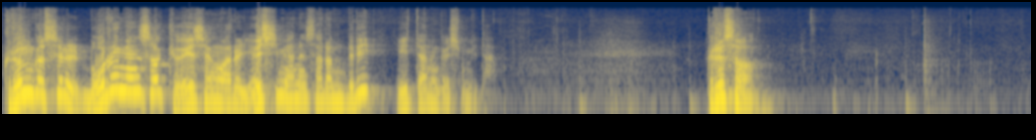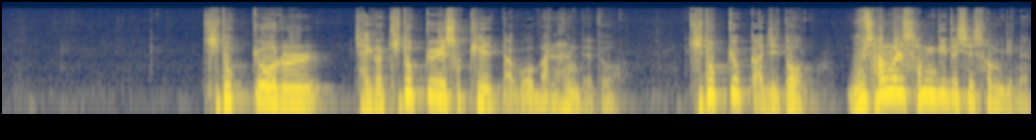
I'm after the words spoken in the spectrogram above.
그런 것을 모르면서 교회 생활을 열심히 하는 사람들이 있다는 것입니다. 그래서 기독교를 자기가 기독교에 속해 있다고 말을 하는데도 기독교까지도 우상을 섬기듯이 섬기는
